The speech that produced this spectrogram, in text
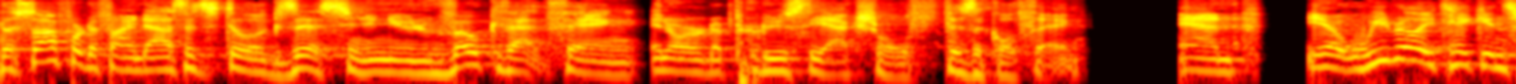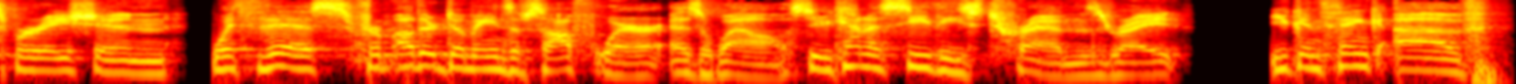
the software defined asset still exists and you invoke that thing in order to produce the actual physical thing. And you know, we really take inspiration with this from other domains of software as well. So you kind of see these trends, right? You can think of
